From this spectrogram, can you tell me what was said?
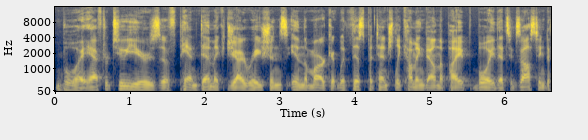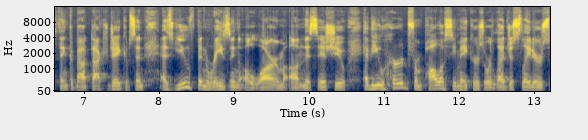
Boy, after two years of pandemic gyrations in the market, with this potentially coming down the pipe, boy, that's exhausting to think about. Dr. Jacobson, as you've been raising alarm on this issue, have you heard from policymakers or legislators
